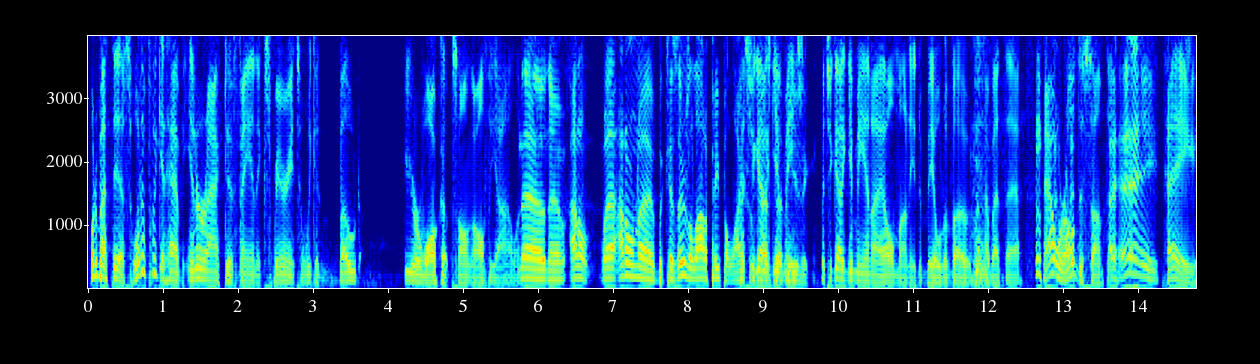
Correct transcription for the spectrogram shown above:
what about this? What if we could have interactive fan experience and we could vote your walk up song off the island. No, no, I don't. Well, I don't know because there's a lot of people like but you got to messed give me, music. but you got to give me NIL money to be able to vote. How about that? now we're on to something. Hey, Hey,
